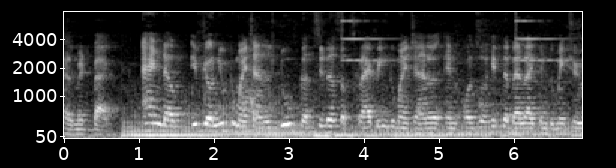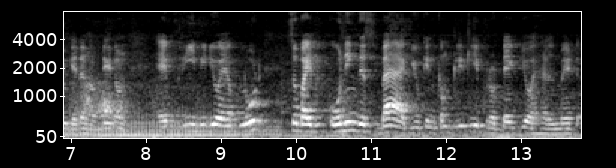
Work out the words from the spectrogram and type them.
helmet bag. And um, if you're new to my channel do consider subscribing to my channel and also hit the bell icon to make sure you get an update on every video I upload so by owning this bag you can completely protect your helmet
